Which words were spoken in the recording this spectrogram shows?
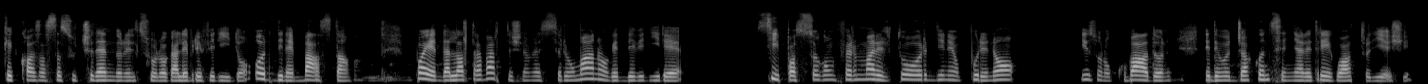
che cosa sta succedendo nel suo locale preferito, ordina e basta. Poi dall'altra parte c'è un essere umano che deve dire sì, posso confermare il tuo ordine oppure no, io sono occupato, ne devo già consegnare 3, 4, 10.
